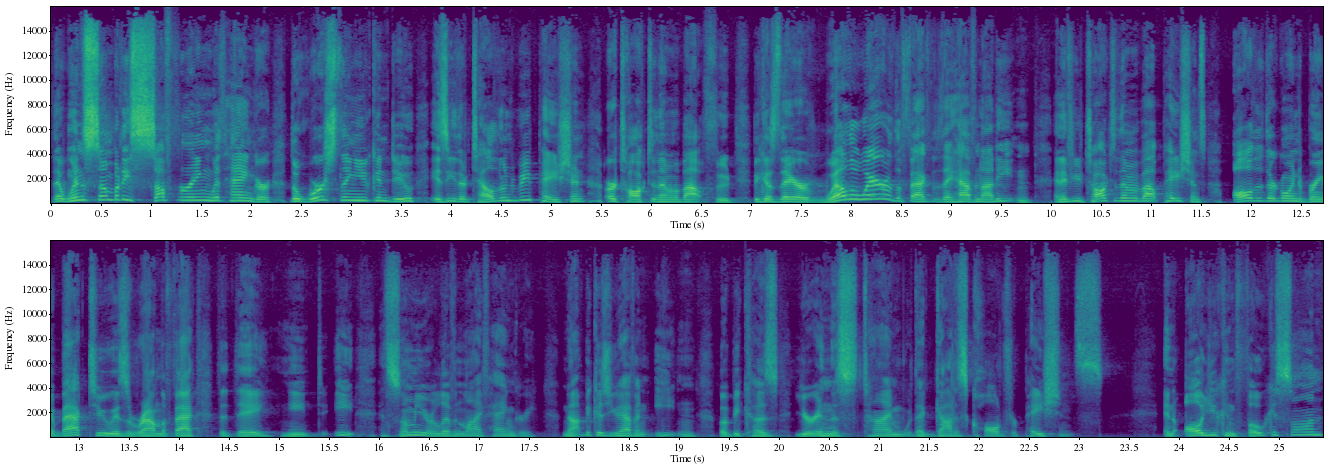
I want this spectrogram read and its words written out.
that when somebody's suffering with hanger, the worst thing you can do is either tell them to be patient or talk to them about food because they are well aware of the fact that they have not eaten. And if you talk to them about patience, all that they're going to bring it back to is around the fact that they need to eat. And some of you are living life hangry not because you haven't eaten, but because you're in this time that God has called for patience. And all you can focus on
